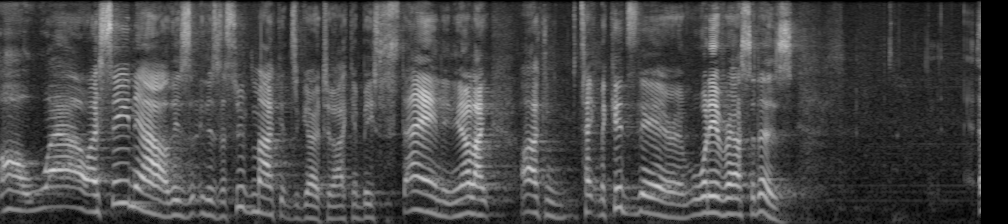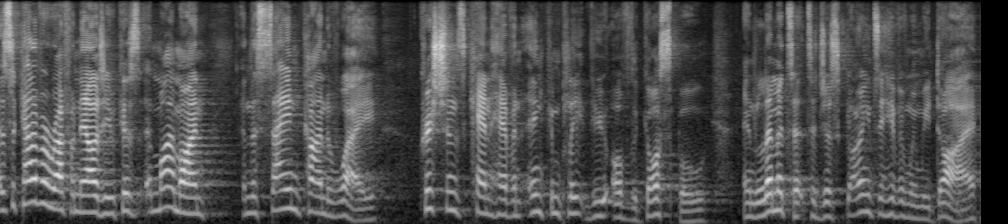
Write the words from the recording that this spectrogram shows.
oh, wow, I see now there's, there's a supermarket to go to. I can be sustained. And, you know, like, oh, I can take my kids there, or whatever else it is. It's a kind of a rough analogy because, in my mind, in the same kind of way, Christians can have an incomplete view of the gospel and limit it to just going to heaven when we die,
